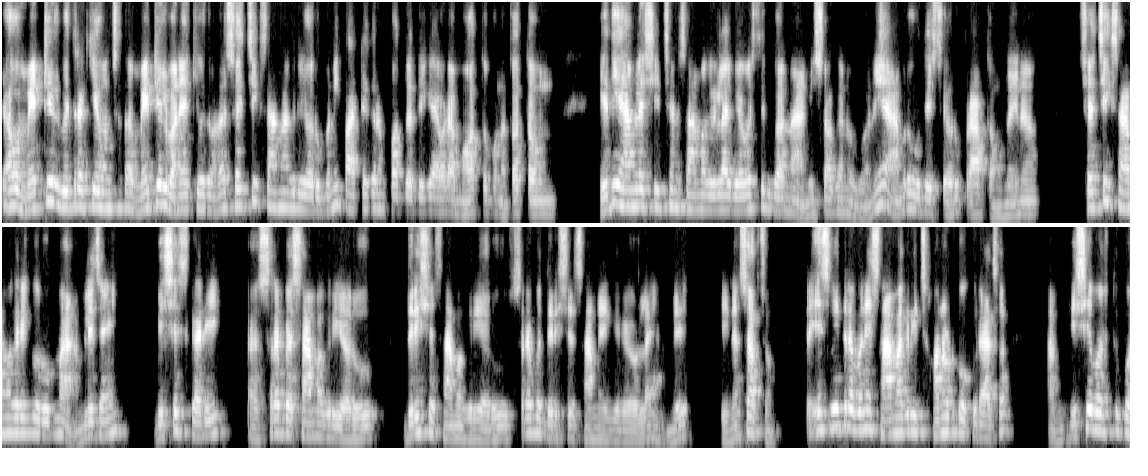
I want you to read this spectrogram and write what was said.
अब मेटेरियलभित्र के हुन्छ त? मेटेरियल भनेको के हो त भन्दा शैक्षिक सामग्रीहरू पनि पाठ्यक्रम पद्धतिका एउटा महत्त्वपूर्ण तत्त्व हुन्। यदि हामीले शिक्षण सामग्रीलाई व्यवस्थित गर्न हामी सकेनौँ भने हाम्रो उद्देश्यहरू प्राप्त हुँदैन। शैक्षिक सामग्रीको रूपमा हामीले चाहिँ विशेष गरी श्रव्य सामग्रीहरू दृश्य सामग्रीहरू श्रव्य दृश्य सामग्रीहरूलाई हामीले लिन सक्छौँ। र यसभित्र पनि सामग्री छनौटको कुरा छ। विषयवस्तुको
